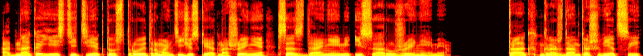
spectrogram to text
Однако есть и те, кто строит романтические отношения со зданиями и сооружениями. Так гражданка Швеции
